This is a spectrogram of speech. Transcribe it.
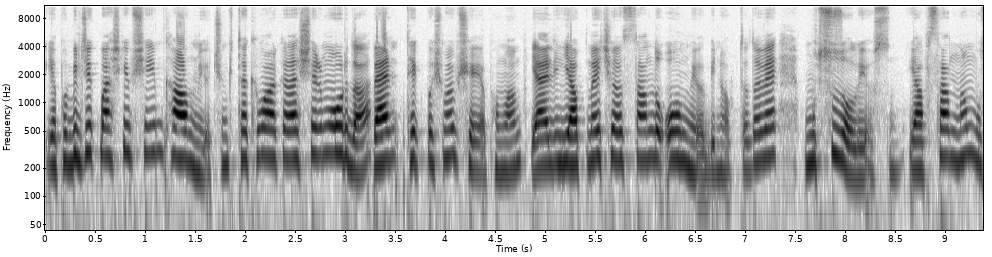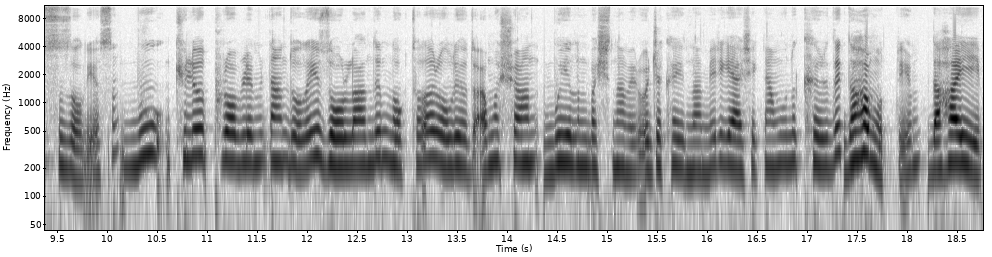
Yapabilecek başka bir şeyim kalmıyor. Çünkü takım arkadaşlarım orada. Ben tek başıma bir şey yapamam. Yani yapmaya çalışsan da olmuyor bir noktada ve mutsuz oluyorsun. Yapsan da mutsuz oluyorsun. Bu kilo probleminden dolayı zorlandığım noktalar oluyordu. Ama şu an bu yılın başından beri, Ocak ayından beri gerçekten bunu kırdık. Daha mutluyum. Daha iyi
